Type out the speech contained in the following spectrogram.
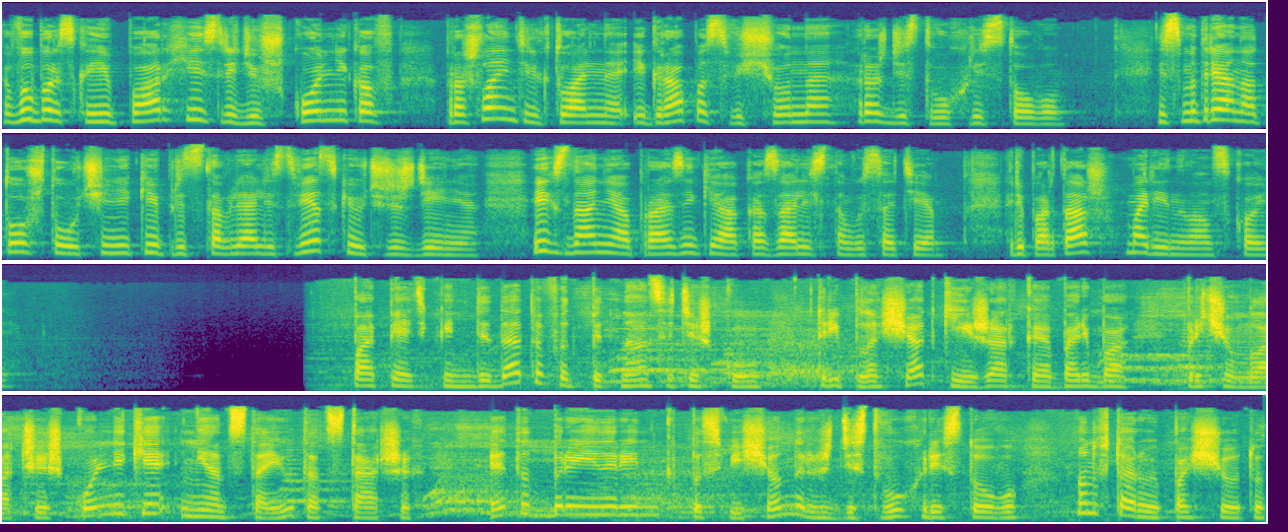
В Выборгской епархии среди школьников прошла интеллектуальная игра, посвященная Рождеству Христову. Несмотря на то, что ученики представляли светские учреждения, их знания о празднике оказались на высоте. Репортаж Марины Ланской. По пять кандидатов от 15 школ, три площадки и жаркая борьба. Причем младшие школьники не отстают от старших. Этот брейн-ринг посвящен Рождеству Христову. Он второй по счету.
